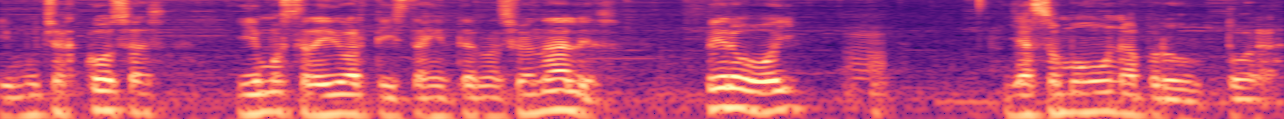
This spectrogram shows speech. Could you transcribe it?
y muchas cosas y hemos traído artistas internacionales. Pero hoy ya somos una productora,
